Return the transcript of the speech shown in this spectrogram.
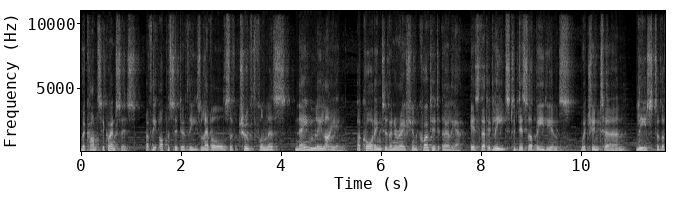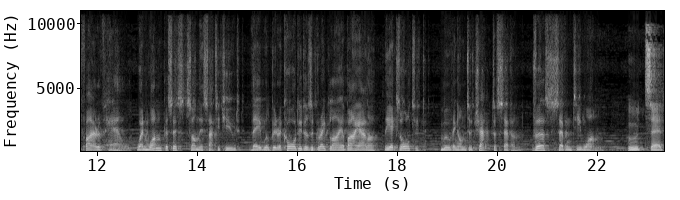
The consequences of the opposite of these levels of truthfulness, namely lying, according to the narration quoted earlier, is that it leads to disobedience, which in turn leads to the fire of hell. When one persists on this attitude, they will be recorded as a great liar by Allah, the Exalted. Moving on to chapter 7, verse 71. Hud said,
